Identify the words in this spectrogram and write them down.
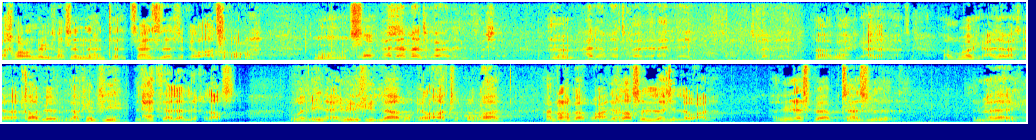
أخبر النبي صلى الله عليه وسلم أنها تنزل قراءة القرآن. علاماتها على البشر. علاماتها على أهل العلم وطلاب العلم. ما في علامات. أقول ما في علامات العلم لكن فيه الحث على الإخلاص. والعناية بذكر الله وقراءة القرآن عن رغبة وعن إخلاص لله جل وعلا. هذه من أسباب تنزل الملائكة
